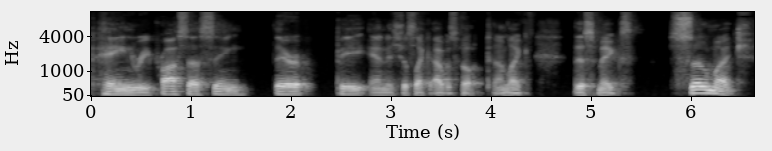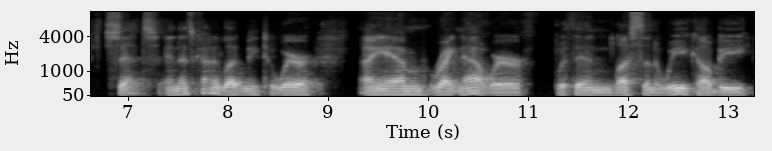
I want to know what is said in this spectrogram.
Pain Reprocessing Therapy. And it's just like I was hooked. I'm like, this makes so much sense. And that's kind of led me to where I am right now, where within less than a week, I'll be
